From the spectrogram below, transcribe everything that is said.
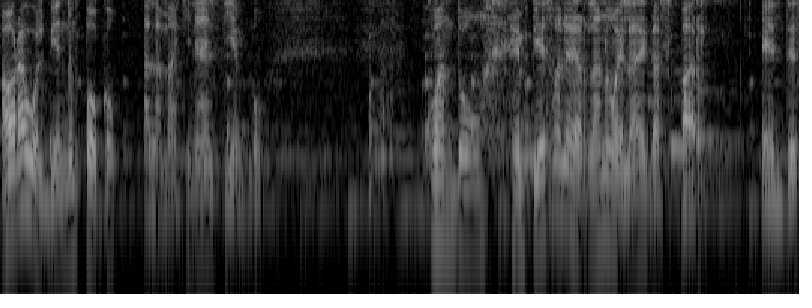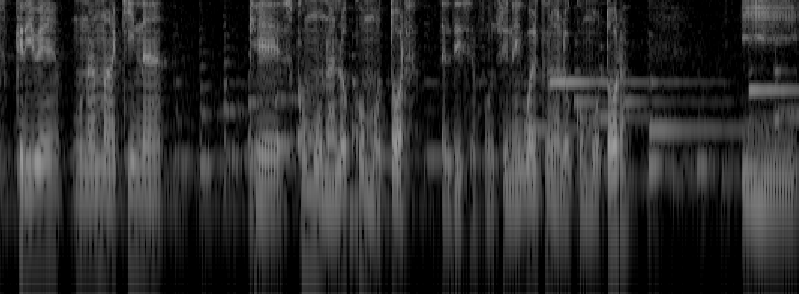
Ahora volviendo un poco a la máquina del tiempo, cuando empiezo a leer la novela de Gaspar, él describe una máquina que es como una locomotora. Él dice, funciona igual que una locomotora. Y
